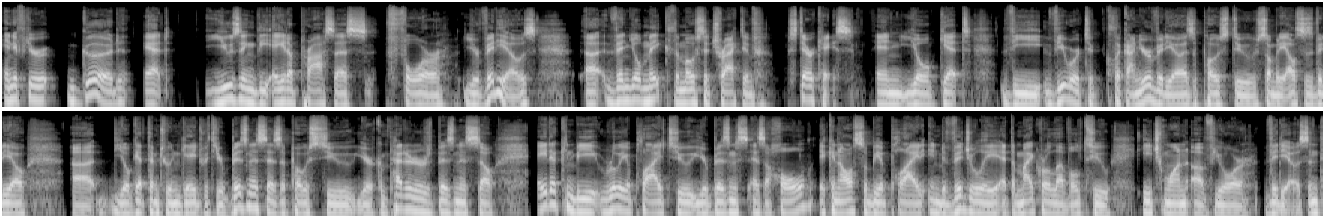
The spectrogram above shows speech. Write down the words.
And if you're good at using the AIDA process for your videos, uh, then you'll make the most attractive staircase and you'll get the viewer to click on your video as opposed to somebody else's video. Uh, you'll get them to engage with your business as opposed to your competitor's business. So, AIDA can be really applied to your business as a whole. It can also be applied individually at the micro level to each one of your videos. And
